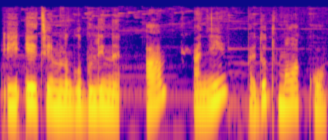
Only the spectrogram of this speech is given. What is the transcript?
И эти иммуноглобулины А, они пойдут в молоко.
